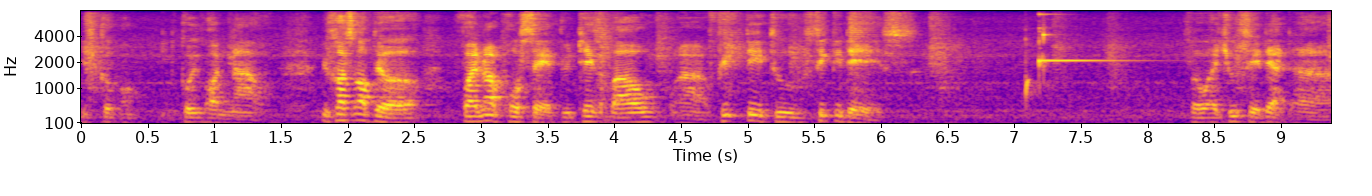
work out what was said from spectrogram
is going on, now. Because of the final process, will take about uh, 50 to 60 days. So I should say that uh,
